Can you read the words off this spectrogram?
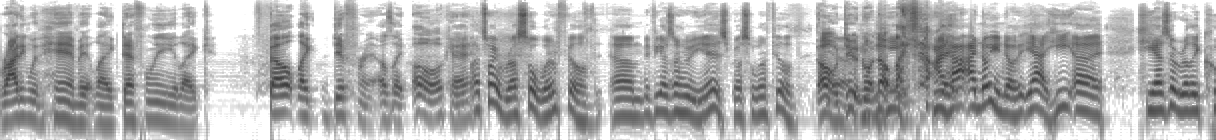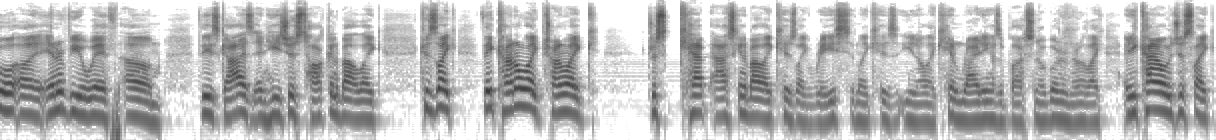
riding with him it like definitely like felt like different. I was like, oh okay. That's why Russell Winfield. Um, if you guys know who he is, Russell Winfield. Oh, dude, no, no. He- like, he I, ha- I know you know. Yeah, he uh, he has a really cool uh, interview with um, these guys, and he's just talking about like, cause like they kind of like trying to like, just kept asking about like his like race and like his you know like him riding as a black snowboarder, and they're like, and he kind of was just like.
